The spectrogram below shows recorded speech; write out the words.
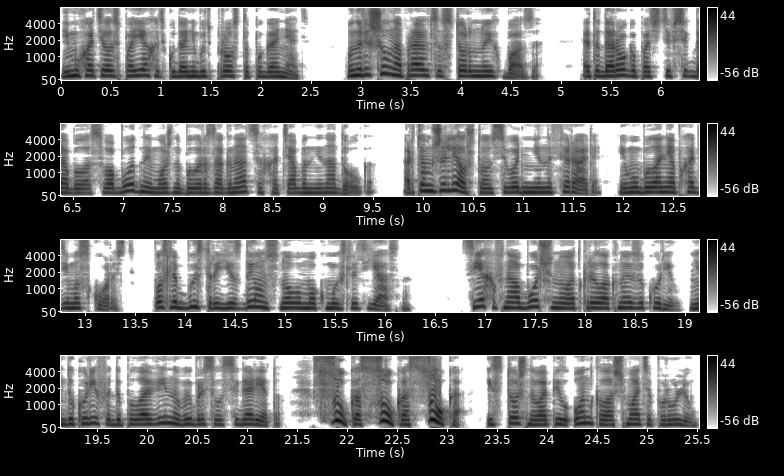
Ему хотелось поехать куда-нибудь просто погонять. Он решил направиться в сторону их базы. Эта дорога почти всегда была свободной, можно было разогнаться хотя бы ненадолго. Артем жалел, что он сегодня не на Феррари. Ему была необходима скорость. После быстрой езды он снова мог мыслить ясно. Съехав на обочину, открыл окно и закурил. Не докурив и до половины, выбросил сигарету. «Сука! Сука! Сука!» Истошно вопил он, калашматя по рулю.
